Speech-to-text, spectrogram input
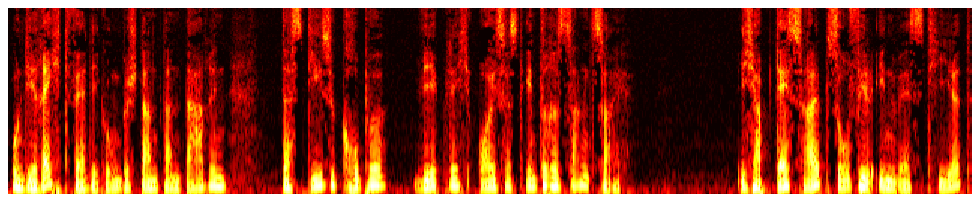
Und die Rechtfertigung bestand dann darin, dass diese Gruppe wirklich äußerst interessant sei. Ich habe deshalb so viel investiert,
